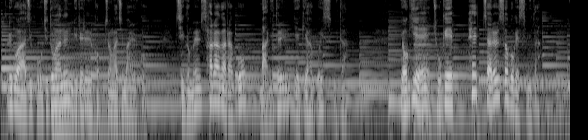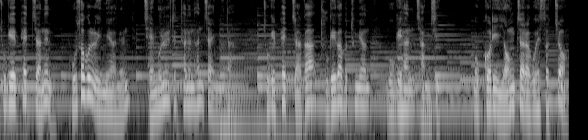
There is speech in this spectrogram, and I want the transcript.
그리고 아직 오지도 않은 미래를 걱정하지 말고 지금을 살아가라고 많이들 얘기하고 있습니다. 여기에 조개 패자를 써보겠습니다. 조개 패자는 보석을 의미하는 재물을 뜻하는 한자입니다. 조개 패자가 두 개가 붙으면 목에 한 장식, 목걸이 영자라고 했었죠.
